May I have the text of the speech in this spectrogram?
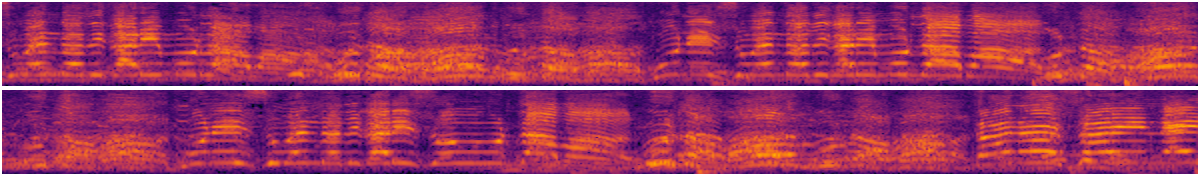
শুভেন্দু অধিকারী মুর্দাবাদ। খুনি শুভেন্দু অধিকারী মুর্দাবাদ। খুনি শুভেন্দু অধিকারী সব মুর্দাবাদ। তানাশাহি নেই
